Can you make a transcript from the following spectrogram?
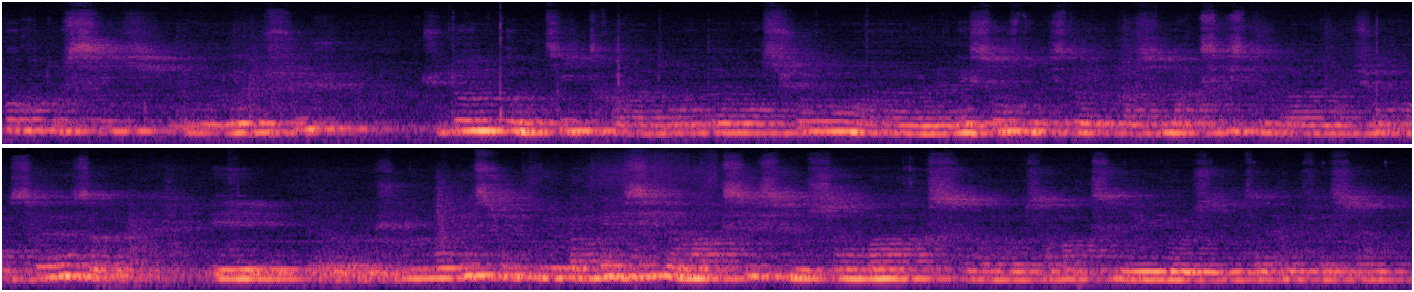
porte aussi euh, là-dessus. Tu donnes comme titre à ton intervention euh, la naissance de l'historiographie marxiste de la Révolution française. Et euh, je me demandais si on pouvait parler ici d'un marxisme sans Marx, euh, sans Marx et Engels d'une certaine façon.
